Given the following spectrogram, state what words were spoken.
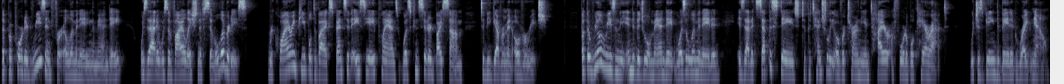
The purported reason for eliminating the mandate was that it was a violation of civil liberties. Requiring people to buy expensive ACA plans was considered by some to be government overreach. But the real reason the individual mandate was eliminated is that it set the stage to potentially overturn the entire Affordable Care Act, which is being debated right now.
